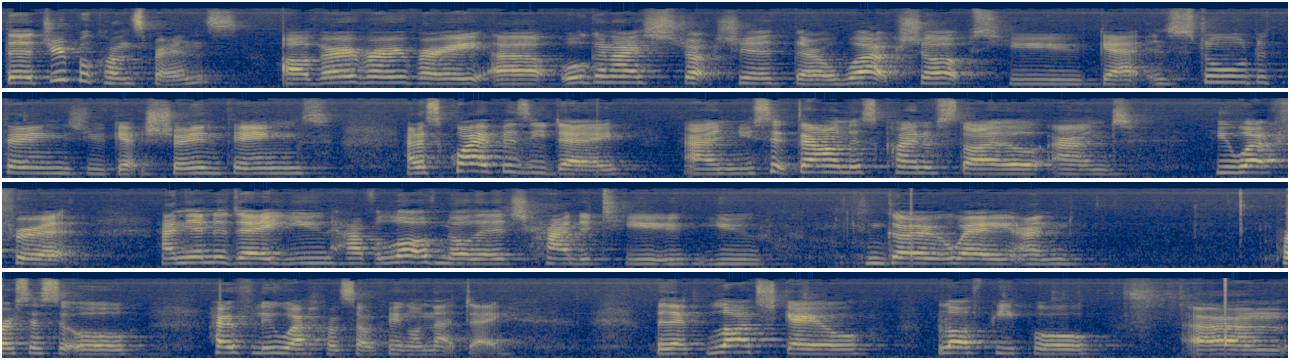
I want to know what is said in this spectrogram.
the DrupalCon sprints are very, very, very uh, organized, structured. There are workshops, you get installed with things, you get shown things, and it's quite a busy day. And you sit down this kind of style and you work through it. And at the end of the day, you have a lot of knowledge handed to you. You can go away and process it all, hopefully work on something on that day. But they're large scale, a lot of people, um,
